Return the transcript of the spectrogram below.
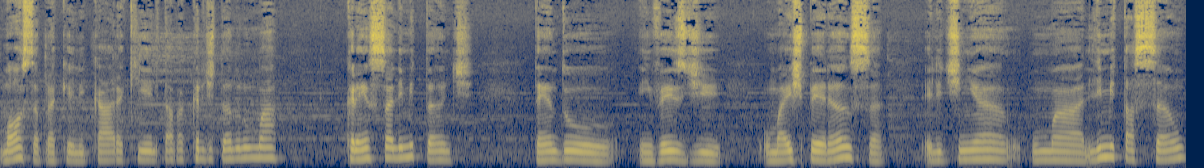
mostra para aquele cara que ele estava acreditando numa crença limitante, tendo, em vez de uma esperança, ele tinha uma limitação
